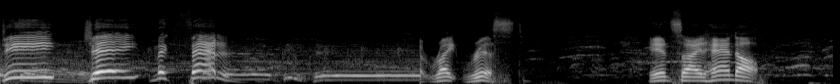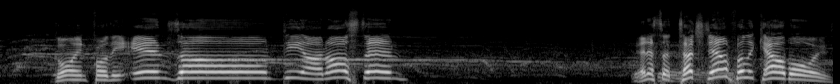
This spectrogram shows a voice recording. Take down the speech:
DJ McFadden. Right wrist. Inside handoff. Going for the end zone. Dion Alston. And it's a touchdown for the Cowboys.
